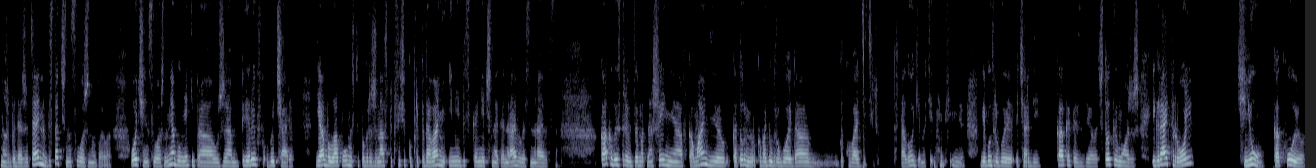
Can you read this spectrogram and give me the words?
может быть, даже тайным, достаточно сложно было, очень сложно. У меня был некий про уже перерыв в HR. Я была полностью погружена в специфику преподавания, и мне бесконечно это нравилось и нравится. Как выстроить взаимоотношения в команде, которыми руководил другой да, руководитель? Тавтология, но тем не менее, где был другой HRD. Как это сделать? Что ты можешь? Играть роль чью, какую?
